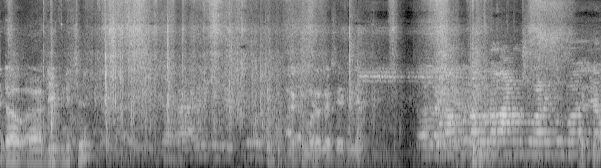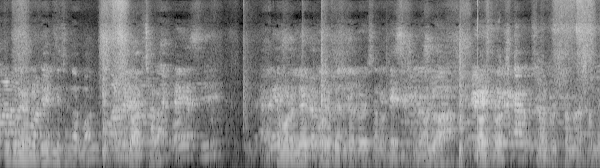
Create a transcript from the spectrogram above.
এটা ডিপ নিচে আরেকটা মডেল রয়েছে এখানে। একটা উপরে হলো ডিপ নিচে নর্মাল ডয়ার ছাড়া। একটা মডেলের রেফ্রিজারেটর রয়েছে আমাদের সেটা হলো নন ফ্রস্ট নন ফ্রস্ট আমরা সামনে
